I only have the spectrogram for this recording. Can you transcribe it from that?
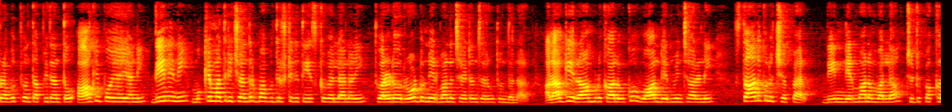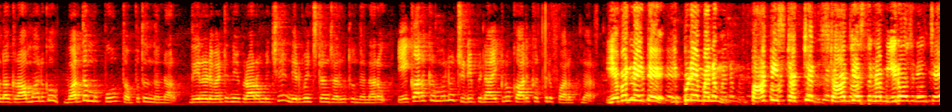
ప్రభుత్వం తప్పిదంతో ఆగిపోయాయని దీనిని ముఖ్యమంత్రి చంద్రబాబు దృష్టికి తీసుకువెళ్ళానని త్వరలో రోడ్డు నిర్మాణం చేయడం జరుగుతుందన్నారు. అలాగే రాముడు కాలువకు వాల్ నిర్మించాలని స్థానికులు చెప్పారు. దీని నిర్మాణం వల్ల చుట్టుపక్కల గ్రామాలకు వరద ముప్పు తప్పుతుందన్నారు. దీనిని వెంటనే ప్రారంభించి నిర్మించడం జరుగుతుందన్నారు. ఈ కార్యక్రమంలో టీడీపీ నాయకులు కార్యకర్తలు పాల్గొన్నారు. ఎవరినైతే ఇప్పుడే మనం పార్టీ స్ట్రక్చర్ స్టార్ట్ చేస్తున్నాం ఈ రోజు నుంచే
